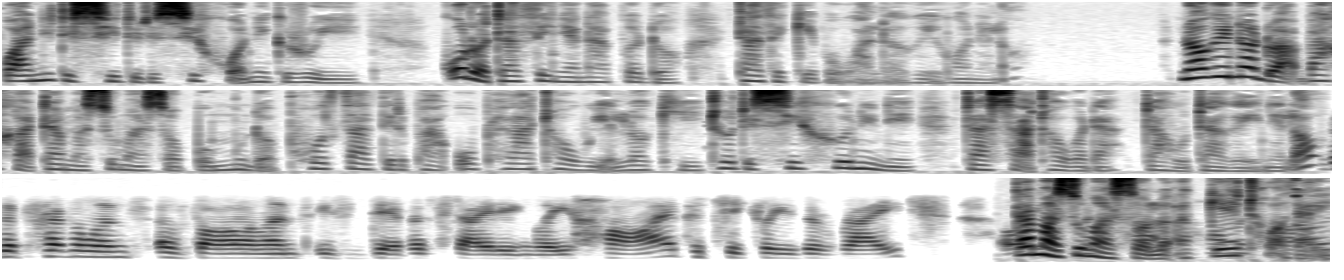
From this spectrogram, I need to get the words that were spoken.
ပွားနီတစီတစီခေါနီဂရီကိုတော့တသိညာနာပတော့တသကေဘဝလောရေဝနေလောနော်ကိနော်တော့ဘာခတာမဆုမစောပုံမှုတော့ဖိုးသားတိဖာအိုဖလာထော်ဝီလော်ကီထိုတစီခုနီနေတာဆာထော်ဝဒတာဟူတာဂိနေလော The prevalence of violence is devastatingly high particularly the rate တမဆုမဆောလအကဲထော်တိုင်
